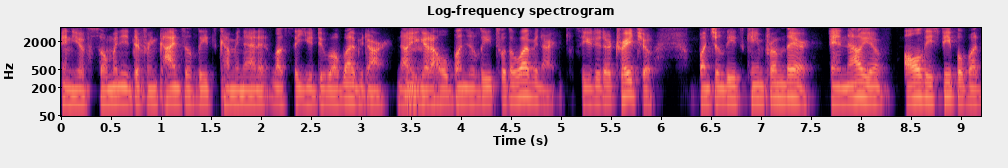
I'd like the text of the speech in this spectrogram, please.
and you have so many different kinds of leads coming at it. Let's say you do a webinar. Now you Mhm. get a whole bunch of leads with a webinar. Let's say you did a trade show. a bunch of leads came from there. And now you have all these people, but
